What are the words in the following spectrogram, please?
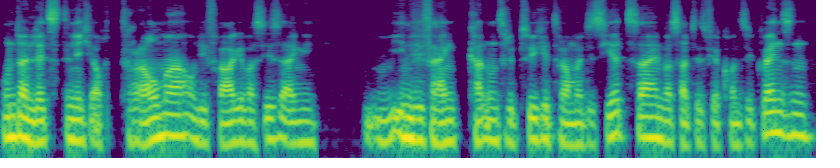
Und dann letztendlich auch Trauma und die Frage, was ist eigentlich, inwiefern kann unsere Psyche traumatisiert sein, was hat das für Konsequenzen?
